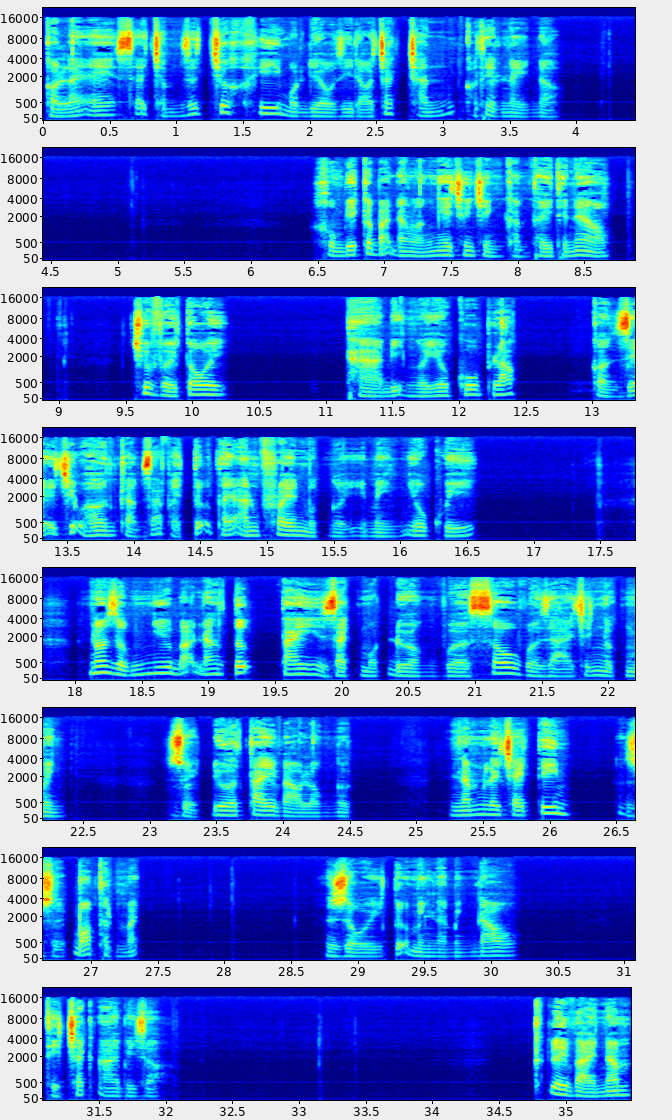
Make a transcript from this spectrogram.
có lẽ sẽ chấm dứt trước khi một điều gì đó chắc chắn có thể nảy nở. Không biết các bạn đang lắng nghe chương trình cảm thấy thế nào? Chứ với tôi, thà bị người yêu cũ block còn dễ chịu hơn cảm giác phải tự tay unfriend một người mình yêu quý. Nó giống như bạn đang tự tay rạch một đường vừa sâu vừa dài trên ngực mình, rồi đưa tay vào lồng ngực, nắm lấy trái tim, rồi bóp thật mạnh. Rồi tự mình là mình đau, thì trách ai bây giờ? Cách đây vài năm,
